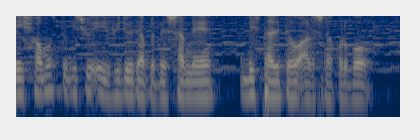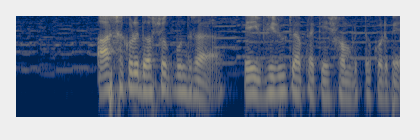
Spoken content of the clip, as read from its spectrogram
এই সমস্ত কিছু এই ভিডিওতে আপনাদের সামনে বিস্তারিত আলোচনা করব। আশা করি দর্শক বন্ধুরা, এই ভিডিওটি আপনাকে সমৃদ্ধ করবে।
